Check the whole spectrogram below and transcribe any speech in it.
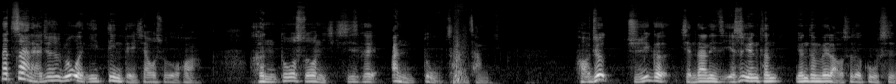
那再来就是，如果你一定得教书的话，很多时候你其实可以暗度陈仓。好，就举一个简单例子，也是袁腾袁腾飞老师的故事。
